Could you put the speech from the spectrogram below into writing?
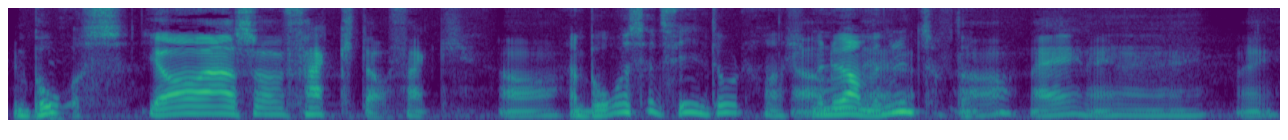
Bås? Ja, alltså fack då. Fack. Ja. Ja, bås är ett fint ord annars, Ja, men du använder det inte så ofta. Ja, nej, nej, nej, nej,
